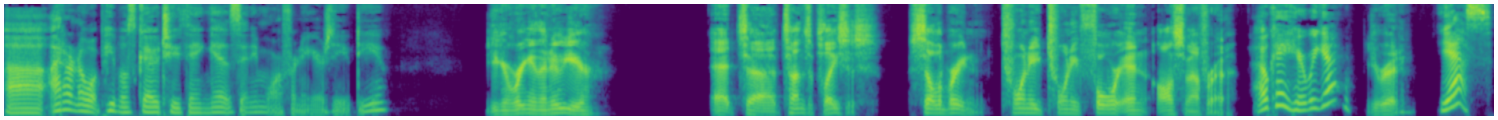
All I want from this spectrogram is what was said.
Uh, I don't know what people's go to thing is anymore for New Year's Eve. Do you? You can ring in the new year at uh, tons of places celebrating 2024 in Awesome Alpharetta. Okay, here we go. You ready? Yes.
